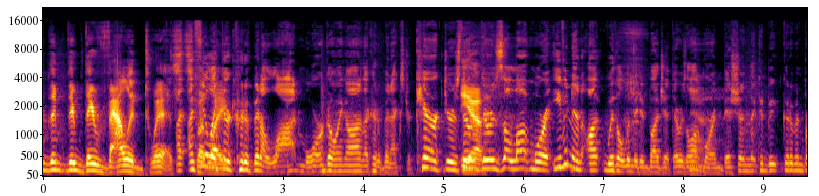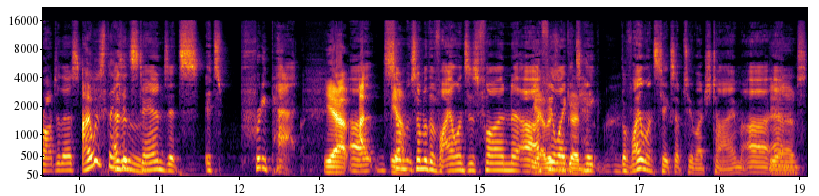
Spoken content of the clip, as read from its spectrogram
they're, they're, they're, valid twists. I, I feel like, there could have been a lot more going on. There could have been extra characters. There, Yeah. there was a lot more, even in uh, with a limited budget. There was a lot Yeah. more ambition that could be could have been brought to this. I was thinking, as it stands, it's it's pretty pat. yeah, Uh, some yeah. some of the violence is fun. Uh, I feel like it take the violence takes up too much time, uh, Yeah. and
